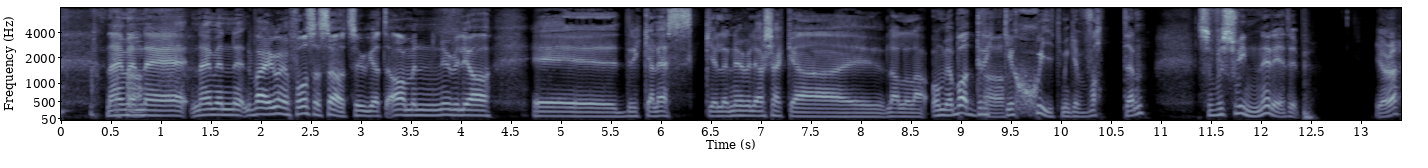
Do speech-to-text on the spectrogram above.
nej, men, eh, nej men varje gång jag får så sötsug att, ja men nu vill jag eh, dricka läsk eller nu vill jag käka eh, lalala. Om jag bara dricker skitmycket vatten så försvinner det typ. Gör det?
